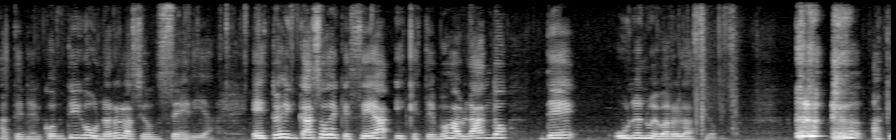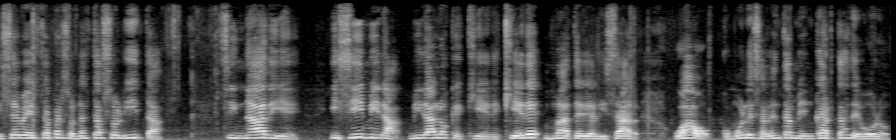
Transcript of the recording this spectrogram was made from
a tener contigo una relación seria. Esto es en caso de que sea y que estemos hablando de una nueva relación. Aquí se ve, esta persona está solita, sin nadie. Y sí, mira, mira lo que quiere. Quiere materializar. ¡Wow! Cómo le salen también cartas de oro.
